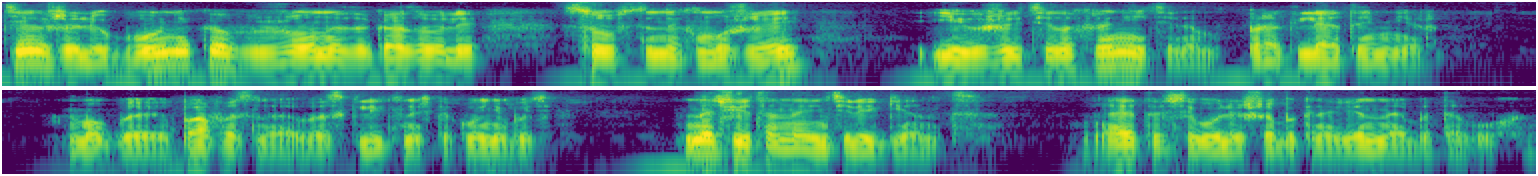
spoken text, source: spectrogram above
тех же любовников жены заказывали собственных мужей, их же телохранителям, проклятый мир. Мог бы пафосно воскликнуть какой-нибудь начитанный интеллигент. А это всего лишь обыкновенная бытовуха.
